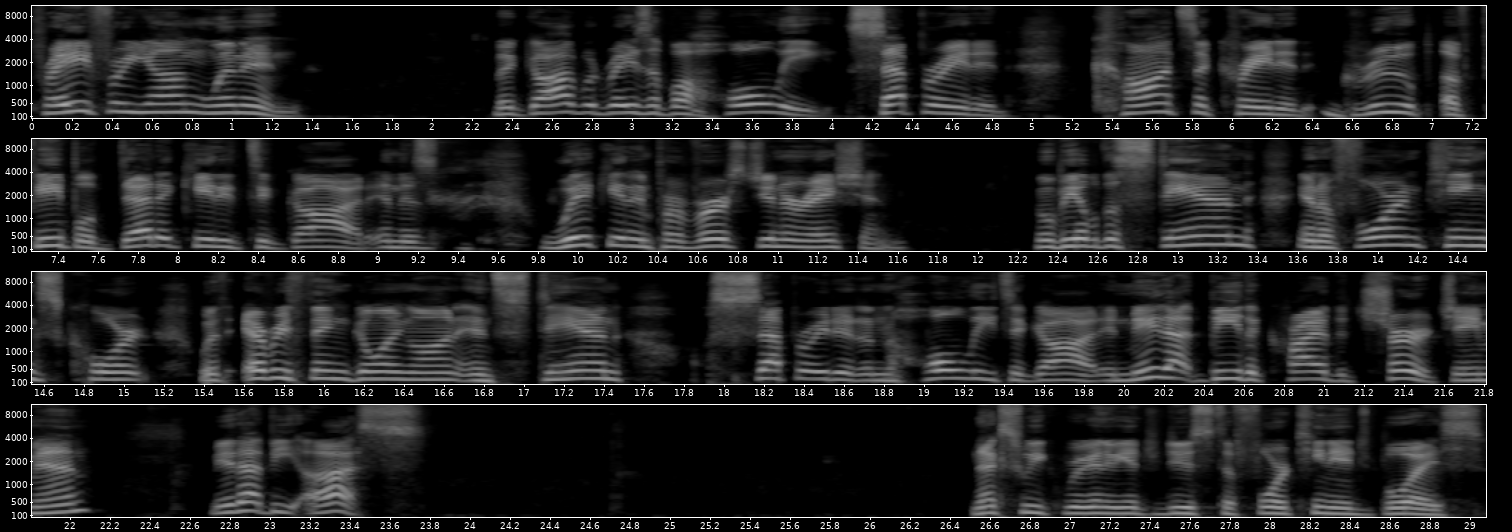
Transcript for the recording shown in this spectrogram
Pray for young women. That God would raise up a holy, separated, consecrated group of people dedicated to God in this wicked and perverse generation. Who will be able to stand in a foreign king's court with everything going on and stand separated and holy to God. And may that be the cry of the church. Amen. May that be us. Next week, we're going to be introduced to four teenage boys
